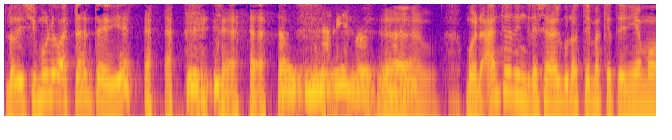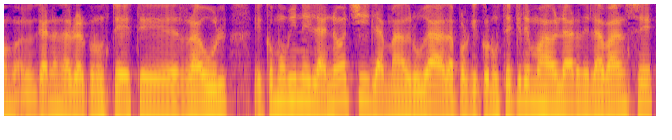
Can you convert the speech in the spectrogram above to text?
lo disimulo bastante bien. lo disimulas bien, lo ah, Bueno, antes de ingresar a algunos temas que teníamos ganas de hablar con usted, este Raúl, eh, ¿cómo viene la noche y la madrugada? Porque con usted queremos hablar del avance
